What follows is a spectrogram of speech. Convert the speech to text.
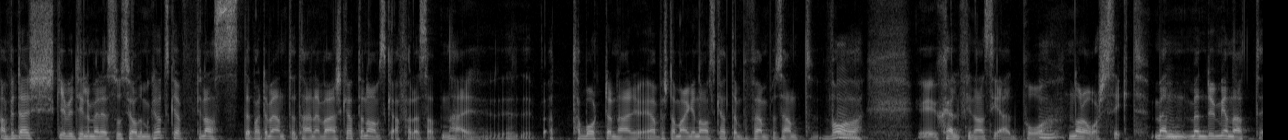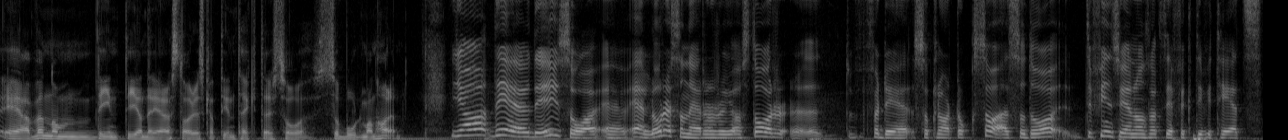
Ja, för där skriver till och med det socialdemokratiska finansdepartementet här när värnskatten avskaffades att, den här, att ta bort den här översta marginalskatten på 5 var mm. självfinansierad på mm. några års sikt. Men, mm. men du menar att även om det inte genererar större skatteintäkter så, så borde man ha den? Ja, det är, det är ju så. Eh, LO resonerar och jag står eh, för det såklart också. Alltså då, det finns ju någon slags effektivitets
